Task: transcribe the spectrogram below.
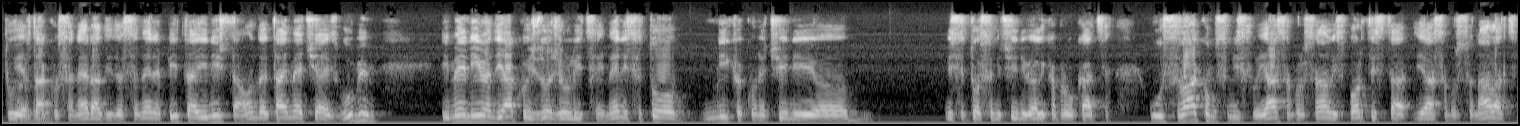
Tu jer tako se ne radi, da se mene pita i ništa, onda je taj meč ja izgubim i meni Ivan Dijaković dođe u lice. I meni se to nikako ne čini, uh, mislim to se mi čini velika provokacija. U svakom smislu, ja sam profesionalni sportista, ja sam profesionalac,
